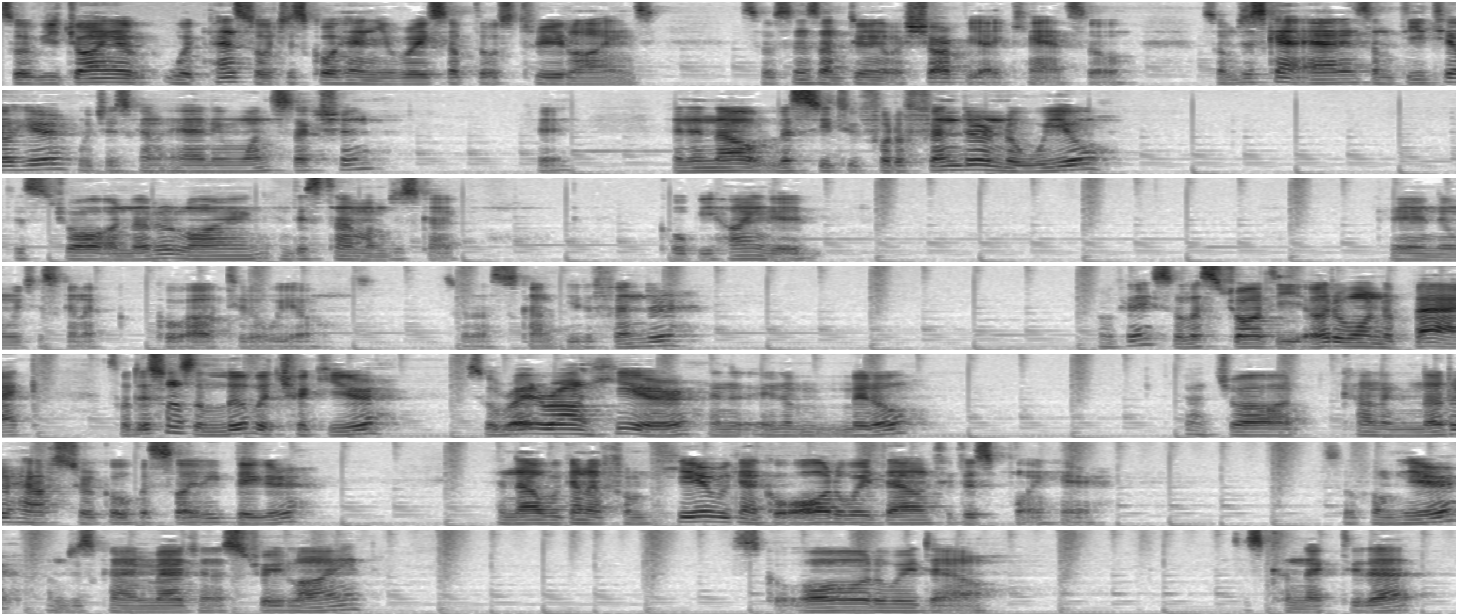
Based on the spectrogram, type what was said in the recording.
so if you're drawing it with pencil, just go ahead and erase up those three lines. So since I'm doing it with Sharpie, I can't. So, so I'm just gonna add in some detail here. We're just gonna add in one section, okay? And then now let's see, to, for the fender and the wheel, just draw another line. And this time I'm just gonna go behind it. Okay, and then we're just gonna go out to the wheel. So that's gonna be the fender. Okay, so let's draw the other one in the back. So this one's a little bit trickier. So right around here in the, in the middle, gonna draw kind of another half circle, but slightly bigger. And now we're gonna, from here, we're gonna go all the way down to this point here. So from here, I'm just gonna imagine a straight line. Let's go all the way down. Just connect to that.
